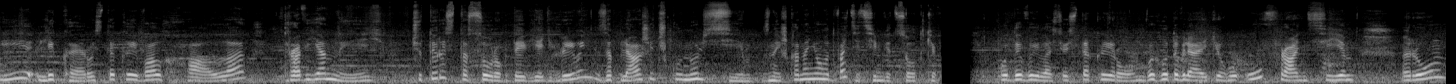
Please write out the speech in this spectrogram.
І лікер ось такий Валхалла, трав'яний. 449 гривень за пляшечку 0,7. Знижка на нього 27%. Подивилась ось такий ром. Виготовляють його у Франції. Ром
